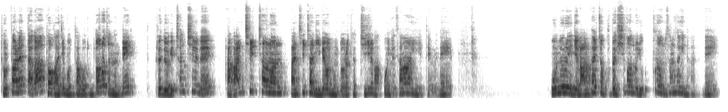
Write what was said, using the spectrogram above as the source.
돌파를 했다가 더 가지 못하고 좀 떨어졌는데, 그래도 여기 1700, 아, 17,000원, 17,200원 정도를 계속 지지를 받고 있는 상황이기 때문에, 오늘은 이제 18,910원으로 6% 정도 상승이 나왔는데,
